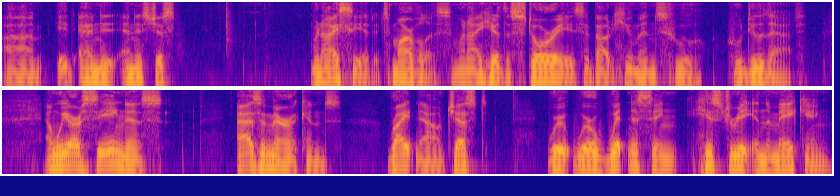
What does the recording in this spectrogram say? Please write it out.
um, it, and, it, and it's just, when I see it, it's marvelous. When I hear the stories about humans who, who do that. And we are seeing this as Americans right now, just we're, we're witnessing history in the making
